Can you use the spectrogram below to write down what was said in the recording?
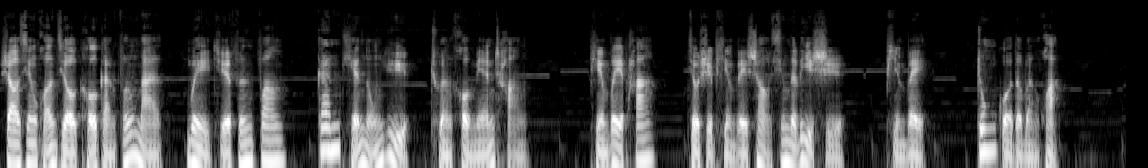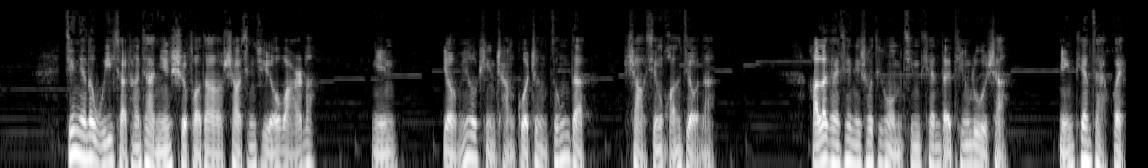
绍兴黄酒口感丰满，味觉芬芳，甘甜浓郁，醇厚绵长。品味它，就是品味绍兴的历史，品味中国的文化。今年的五一小长假，您是否到绍兴去游玩了？您有没有品尝过正宗的绍兴黄酒呢？好了，感谢您收听我们今天的听路上，明天再会。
